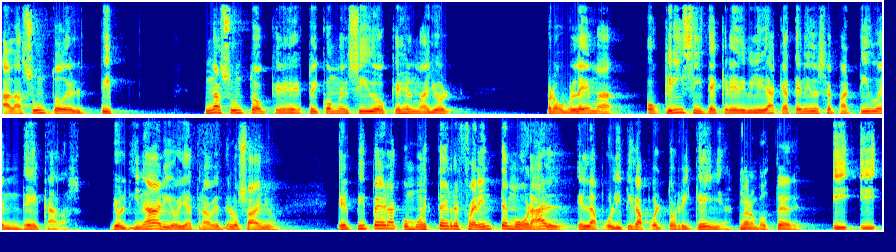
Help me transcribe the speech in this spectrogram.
al asunto del PIB. Un asunto que estoy convencido que es el mayor problema o crisis de credibilidad que ha tenido ese partido en décadas. De ordinario y a través de los años, el PIB era como este referente moral en la política puertorriqueña. Bueno, para ustedes, Y, y-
